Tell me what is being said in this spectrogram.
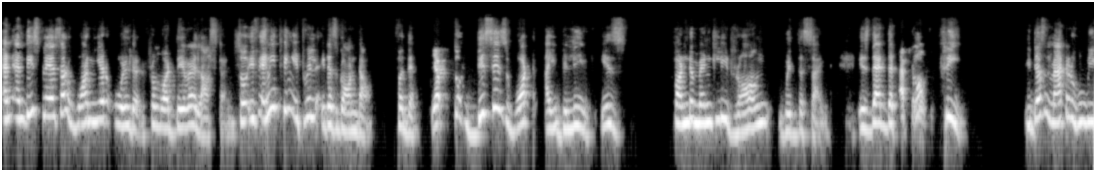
and and these players are one year older from what they were last time. So if anything it will it has gone down for them. Yep. so this is what i believe is fundamentally wrong with the side is that the top three it doesn't matter who we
